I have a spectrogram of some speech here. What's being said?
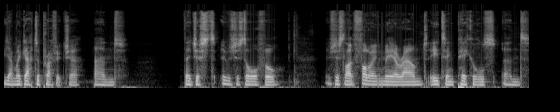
Yamagata Prefecture, and they just it was just awful. It was just like following me around eating pickles, and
